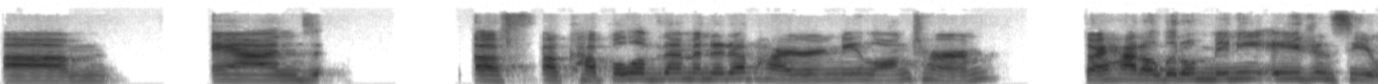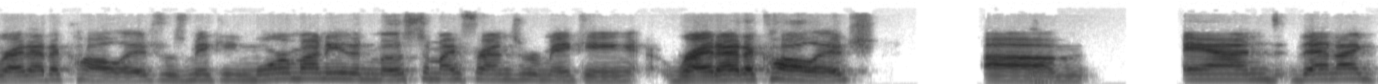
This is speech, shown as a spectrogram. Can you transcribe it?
Um, and a, a couple of them ended up hiring me long term. So I had a little mini agency right out of college, was making more money than most of my friends were making right out of college. Um, and then I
